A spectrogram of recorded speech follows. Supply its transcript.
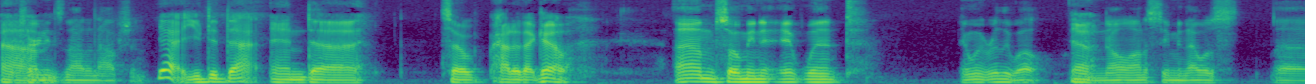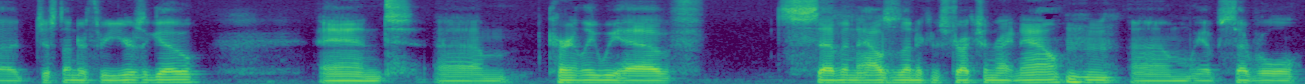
Um, Returning's not an option. yeah, you did that, and uh, so how did that go? Um, so I mean, it, it went, it went really well. Yeah. In all honesty, I mean that was uh, just under three years ago, and um, currently we have seven houses under construction right now. Mm-hmm. Um, we have several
